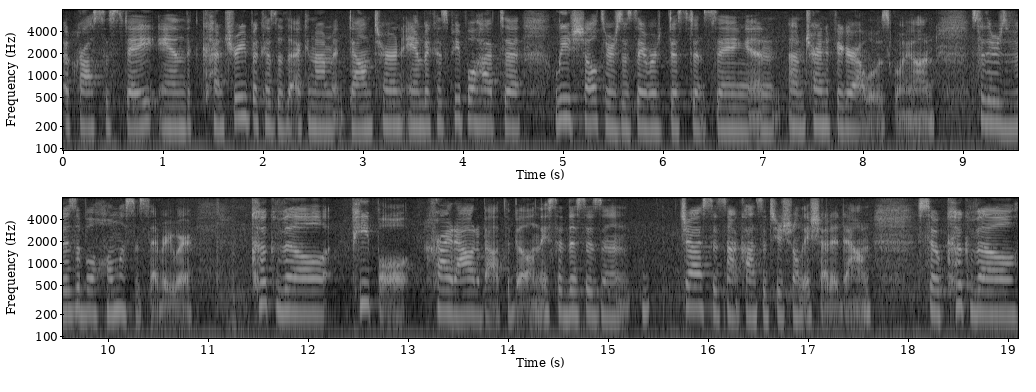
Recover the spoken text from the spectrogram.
across the state and the country because of the economic downturn and because people had to leave shelters as they were distancing and um, trying to figure out what was going on. So there's visible homelessness everywhere. Cookeville people cried out about the bill and they said this isn't just, it's not constitutional, they shut it down. So Cookeville,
